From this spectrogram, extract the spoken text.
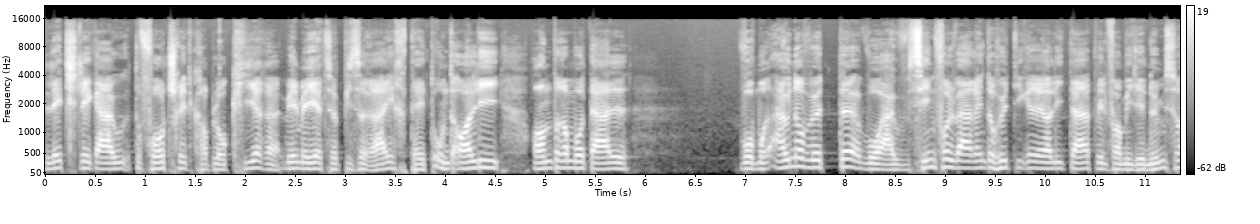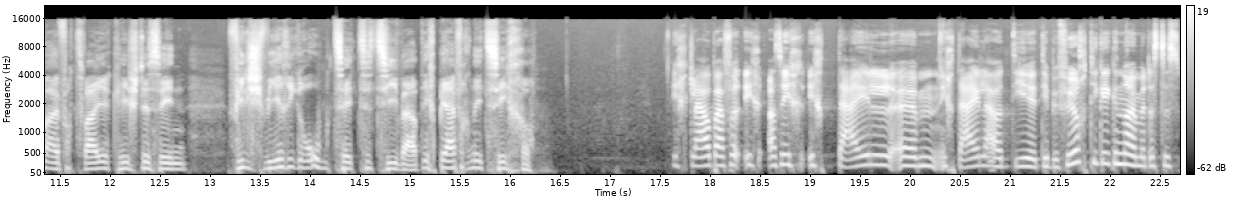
letztlich auch den Fortschritt kann blockieren kann, weil man jetzt etwas erreicht hat und alle anderen Modelle wo wir auch noch wollten, wo auch sinnvoll wäre in der heutigen Realität, weil Familien nicht mehr so einfach Zweierkisten sind, viel schwieriger umzusetzen sein werden. Ich bin einfach nicht sicher. Ich glaube einfach, ich, also ich, ich, teile, ähm, ich teile auch die, die Befürchtungen, dass das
